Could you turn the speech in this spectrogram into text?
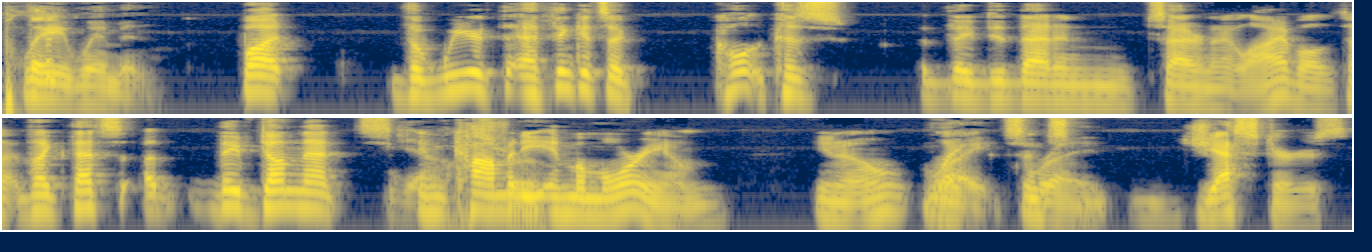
play women. But the weird, th- I think it's a cult because they did that in Saturday Night Live all the time. Like that's uh, they've done that Yeah, in comedy true. in memoriam. You know, like Right, since right. jesters.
